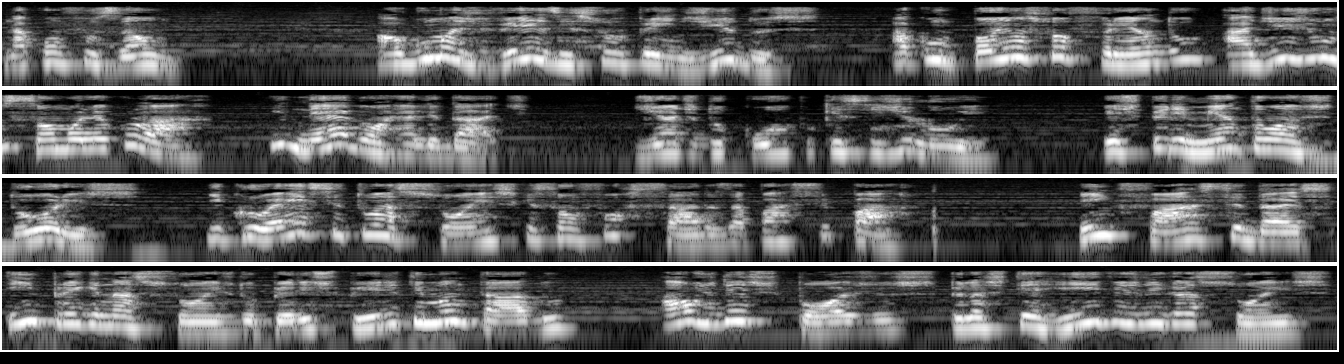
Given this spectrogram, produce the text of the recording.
na confusão. Algumas vezes surpreendidos, acompanham sofrendo a disjunção molecular e negam a realidade diante do corpo que se dilui experimentam as dores e cruéis situações que são forçadas a participar, em face das impregnações do perispírito imantado aos despojos pelas terríveis ligações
